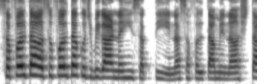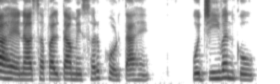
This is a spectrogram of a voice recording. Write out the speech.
सफलता असफलता कुछ बिगाड़ नहीं सकती, ना सफलता में नाचता है, ना सफलता में सर फोड़ता है। वो जीवन को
